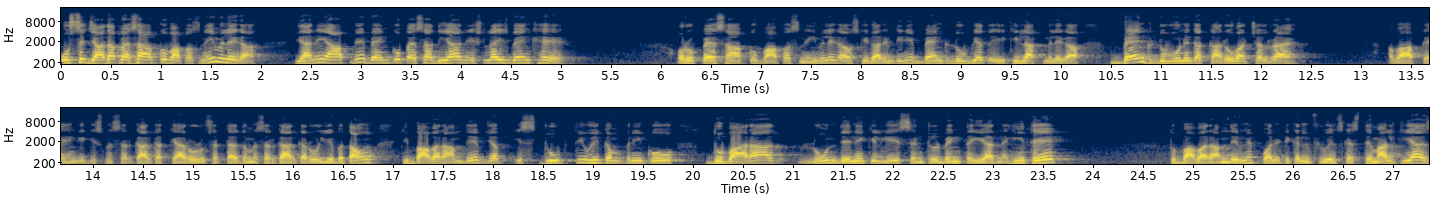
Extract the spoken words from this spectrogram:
उससे ज़्यादा पैसा आपको वापस नहीं मिलेगा। यानी आपने बैंक को पैसा दिया नेशनलाइज बैंक है। और वो पैसा आपको वापस नहीं मिलेगा, उसकी गारंटी नहीं बैंक डूब गया तो एक ही लाख मिलेगा। बैंक डूबोने का कारोबार चल रहा है। अब आप कहेंगे कि इसमें सरकार का क्या रोल हो सकता है तो मैं सरकार का रोल ये बताऊँ कि बाबा रामदेव जब इस डूबती हुई कंपनी को दोबारा लोन देने के लिए सेंट्रल बैंक तैयार नहीं थे तो बाबा रामदेव ने पॉलिटिकल इन्फ्लुएंस का इस्तेमाल किया। इस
